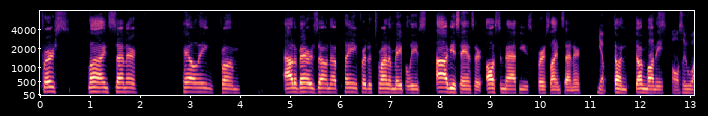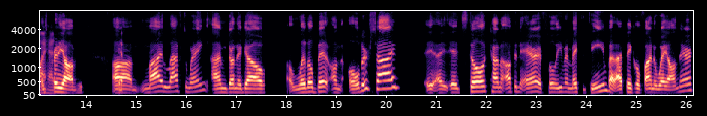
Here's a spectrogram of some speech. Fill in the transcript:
first line center hailing from out of Arizona, playing for the Toronto Maple Leafs. Obvious answer: Auston Matthews, first line center. Yep. Done. Done money. That's also who I It's had. pretty obvious. Um, my left wing, I'm gonna go a little bit on the older side. It- it's still kind of up in the air if he'll even make the team, but I think he'll find a way on there.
